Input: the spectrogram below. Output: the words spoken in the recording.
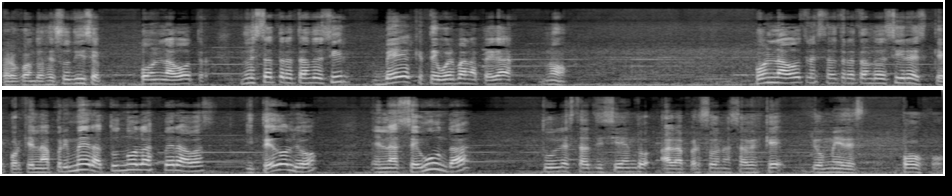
Pero cuando Jesús dice, pon la otra, no está tratando de decir, ve que te vuelvan a pegar. No. Pon la otra, está tratando de decir es que porque en la primera tú no la esperabas y te dolió, en la segunda tú le estás diciendo a la persona, ¿sabes qué? Yo me despojo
